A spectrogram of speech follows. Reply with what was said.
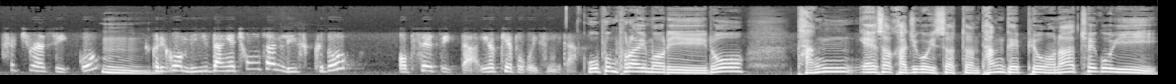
탈출할 수 있고 음. 그리고 민주당의 총선 리스크도 없앨 수 있다 이렇게 보고 있습니다. open primary로 당에서 가지고 있었던 당 대표나 최고위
